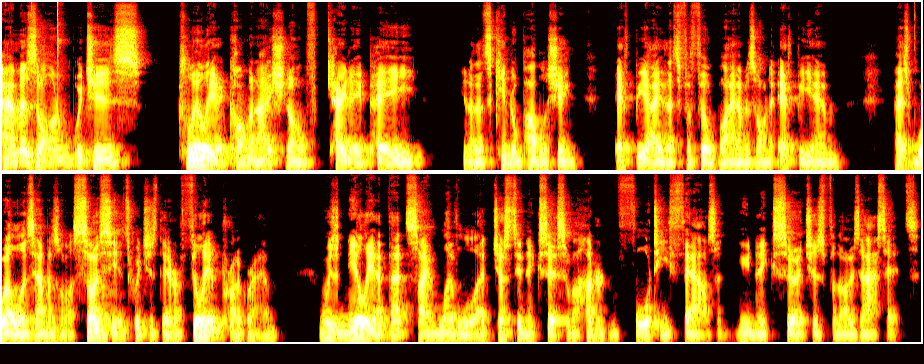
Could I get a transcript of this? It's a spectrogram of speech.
Amazon, which is clearly a combination of KDP, you know, that's Kindle Publishing, FBA, that's fulfilled by Amazon, FBM, as well as Amazon Associates, which is their affiliate program was nearly at that same level at just in excess of 140,000 unique searches for those assets.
